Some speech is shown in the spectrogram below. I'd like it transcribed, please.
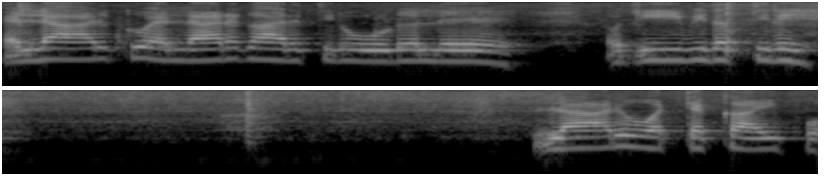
എല്ലാവർക്കും എല്ലാവരുടെ കാര്യത്തിലും ഓടല്ലേ ജീവിതത്തിൽ എല്ലാവരും പോ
